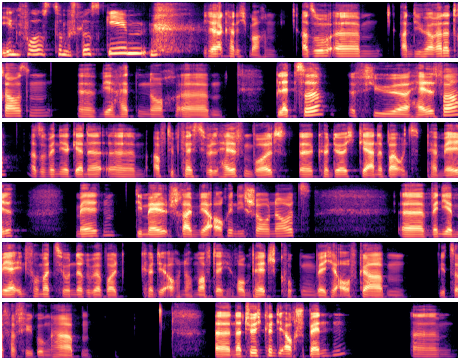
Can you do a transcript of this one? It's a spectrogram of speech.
Infos zum Schluss geben? Ja, kann ich machen. Also ähm, an die Hörer da draußen, äh, wir hätten noch ähm, Plätze für Helfer Also wenn ihr gerne äh, auf dem Festival helfen wollt, äh, könnt ihr euch gerne bei uns per Mail melden. Die Mail schreiben wir auch in die Show Notes. Äh, wenn ihr mehr Informationen darüber wollt, könnt ihr auch nochmal auf der Homepage gucken, welche Aufgaben wir zur Verfügung haben. Äh, natürlich könnt ihr auch spenden. Ähm,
